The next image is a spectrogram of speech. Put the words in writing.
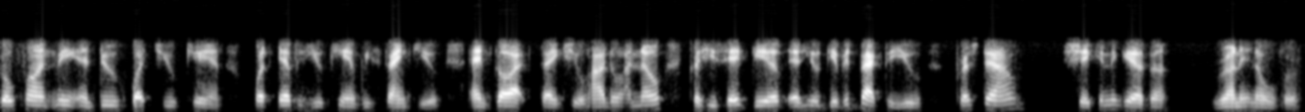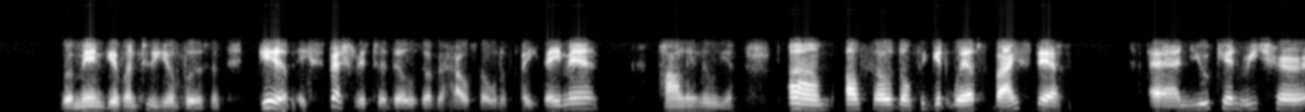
GoFundMe and do what you can. Whatever you can, we thank you. And God thanks you. How do I know? Because He said give, and He'll give it back to you. Press down, shaking together, running over. Will men give unto your bosom? Give, especially to those of the household of faith. Amen. Hallelujah. Um, also, don't forget Webs by Steph, and you can reach her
